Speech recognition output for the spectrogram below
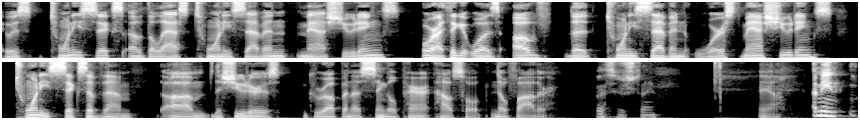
it was 26 of the last 27 mass shootings, or I think it was of the 27 worst mass shootings, 26 of them, um, the shooters grew up in a single parent household, no father. That's interesting. Yeah. I mean,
